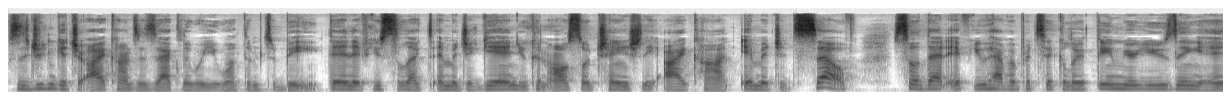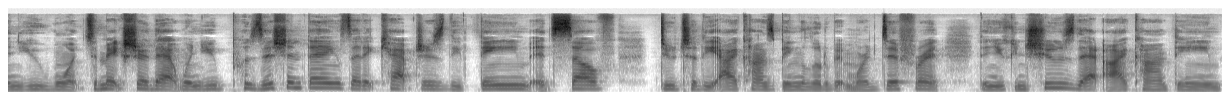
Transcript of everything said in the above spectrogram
so that you can get your icons exactly where you want them to be. Then if you select image again, you can also change the icon image itself so that if you have a particular theme you're using and you want to make sure that when you position things that it captures the theme itself due to the icons being a little bit more different, then you can choose that icon theme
